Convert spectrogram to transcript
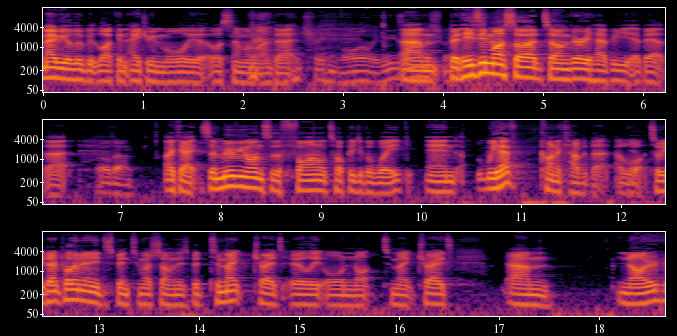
maybe a little bit like an Adrian Morley or, someone like that. Adrian Morley, these Um, but he's in my side, so I'm very happy about that. well done. Okay, so moving on to the final topic of the week, and we have kind of covered that a lot, so we don't probably don't need to spend too much time on this. But to make trades early or not to make trades, um, no,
